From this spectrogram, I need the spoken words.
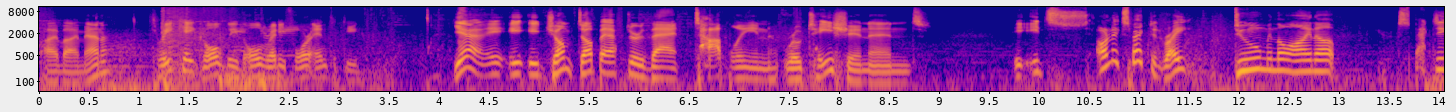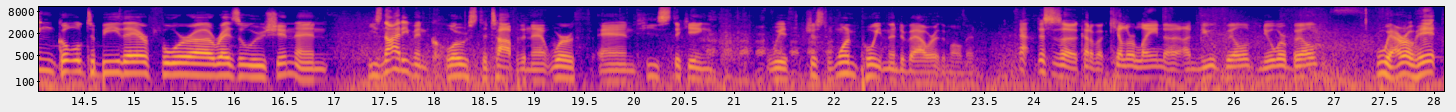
Bye-bye mana. 3k gold lead already for Entity. Yeah, it, it, it jumped up after that top lane rotation, and it, it's unexpected, right? Doom in the lineup, You're expecting gold to be there for uh, resolution, and he's not even close to top of the net worth, and he's sticking with just one point in the Devour at the moment. Yeah, this is a kind of a killer lane, a, a new build, newer build. Ooh, arrow hit,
